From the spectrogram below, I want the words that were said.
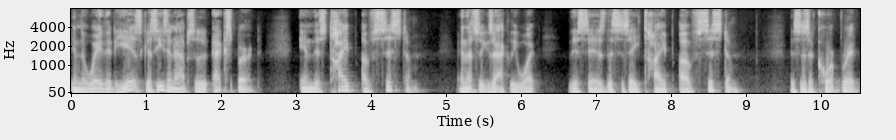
in the way that he is because he's an absolute expert in this type of system. And that's exactly what this is. This is a type of system. This is a corporate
